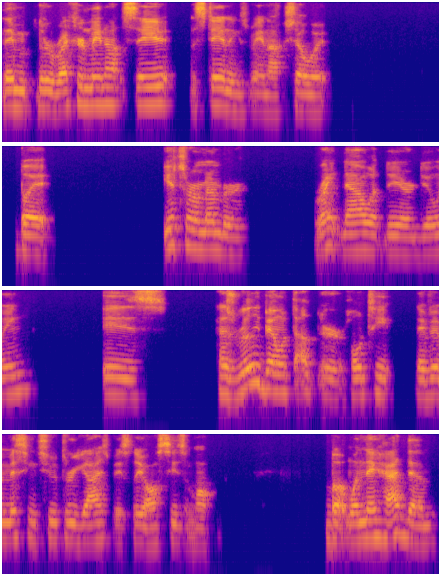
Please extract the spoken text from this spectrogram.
They their record may not say it, the standings may not show it, but you have to remember right now what they are doing is has really been without their whole team. They've been missing two, three guys basically all season long. But when they had them,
